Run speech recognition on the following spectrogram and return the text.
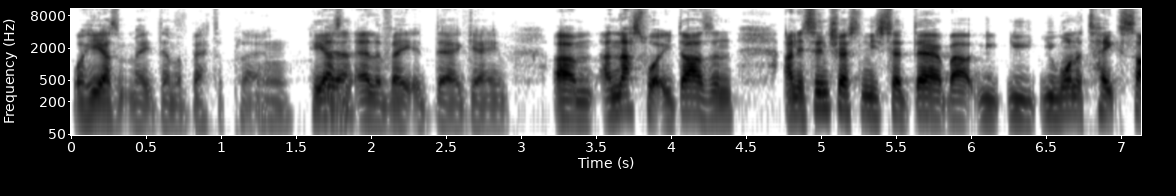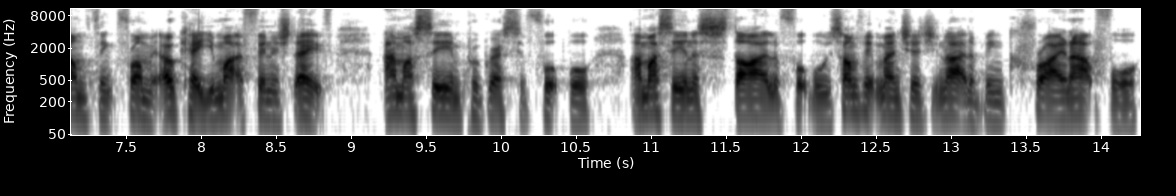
well he hasn't made them a better player. Mm. He hasn't elevated their game. Um, and that's what he does. And and it's interesting you said there about you, you, you want to take something from it. Okay you might have finished eighth. Am I seeing progressive football? Am I seeing a style of football? Something Manchester United have been crying out for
